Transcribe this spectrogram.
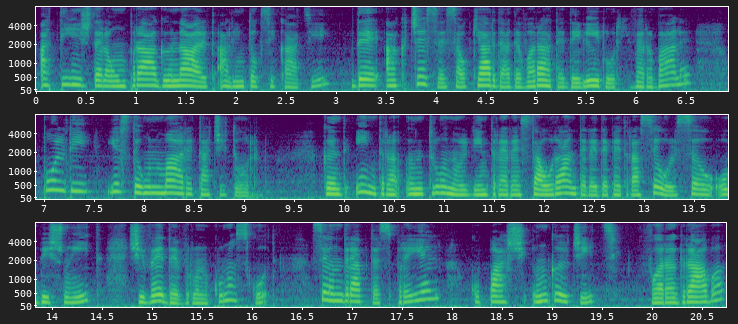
atinși de la un prag înalt al intoxicației, de accese sau chiar de adevărate deliruri verbale, Poldi este un mare taciturn. Când intră într-unul dintre restaurantele de pe traseul său obișnuit și vede vreun cunoscut, se îndreaptă spre el cu pași încălciți, fără grabă,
